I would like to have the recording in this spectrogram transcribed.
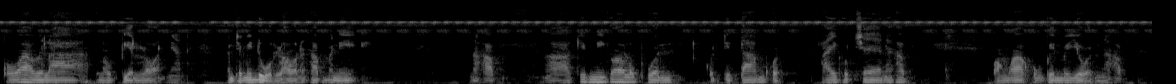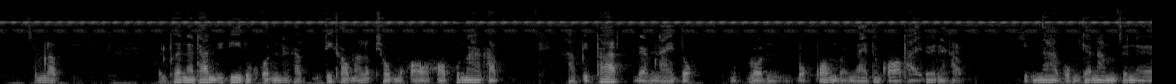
เพราะว่าเวลาเราเปลี่ยนหลอดเนี่ย มันจะไม่ดูดเรานะครับอันนี้นะครับคลิปนี้ก็รบกวนกดติดตามกดไลค์กดแชร์นะครับหวังว่าคงเป็นประโยชน์นะครับสำหรับเพื่อนๆนะท่านพี่ๆทุกคนนะครับ ที่เข้ามารับชมขอขอบคุณมากครับ หากผิดพลาดแบบไหนตก หล่นบกพร่องแบบไหนต้องขออภัยด้วยนะครับคลิปหน้าผมจะนำเสนอ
